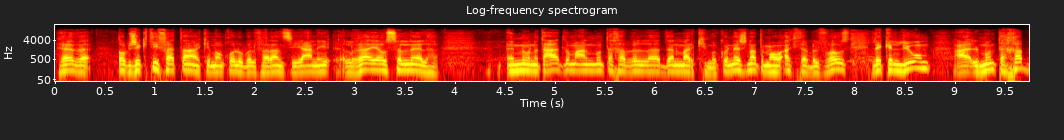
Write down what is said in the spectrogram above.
هذا objectif atteint كما نقولوا بالفرنسي يعني الغاية وصلنا لها. إنه نتعادلوا مع المنتخب الدنماركي. ما كناش نطمعوا أكثر بالفوز لكن اليوم المنتخب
